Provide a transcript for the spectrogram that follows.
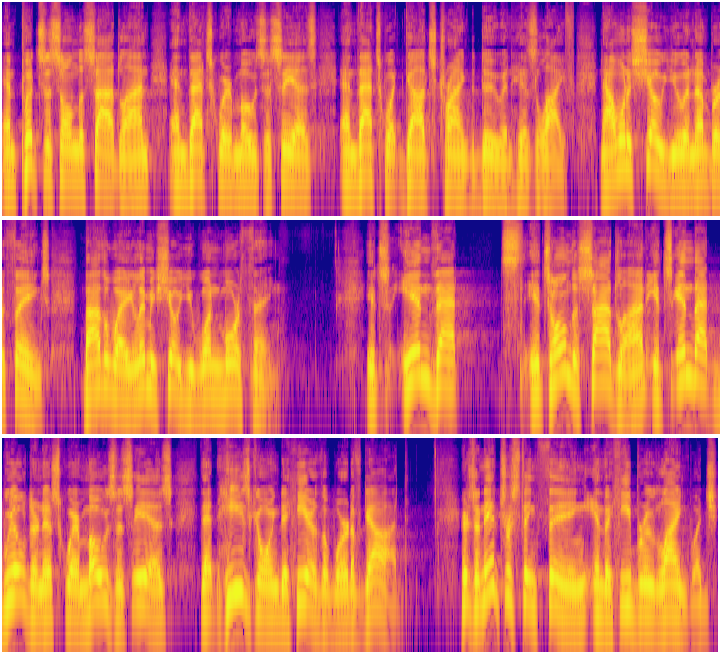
and puts us on the sideline, and that's where Moses is, and that's what God's trying to do in his life. Now, I want to show you a number of things. By the way, let me show you one more thing. It's in that it's on the sideline, it's in that wilderness where Moses is that he's going to hear the word of God. There's an interesting thing in the Hebrew language.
